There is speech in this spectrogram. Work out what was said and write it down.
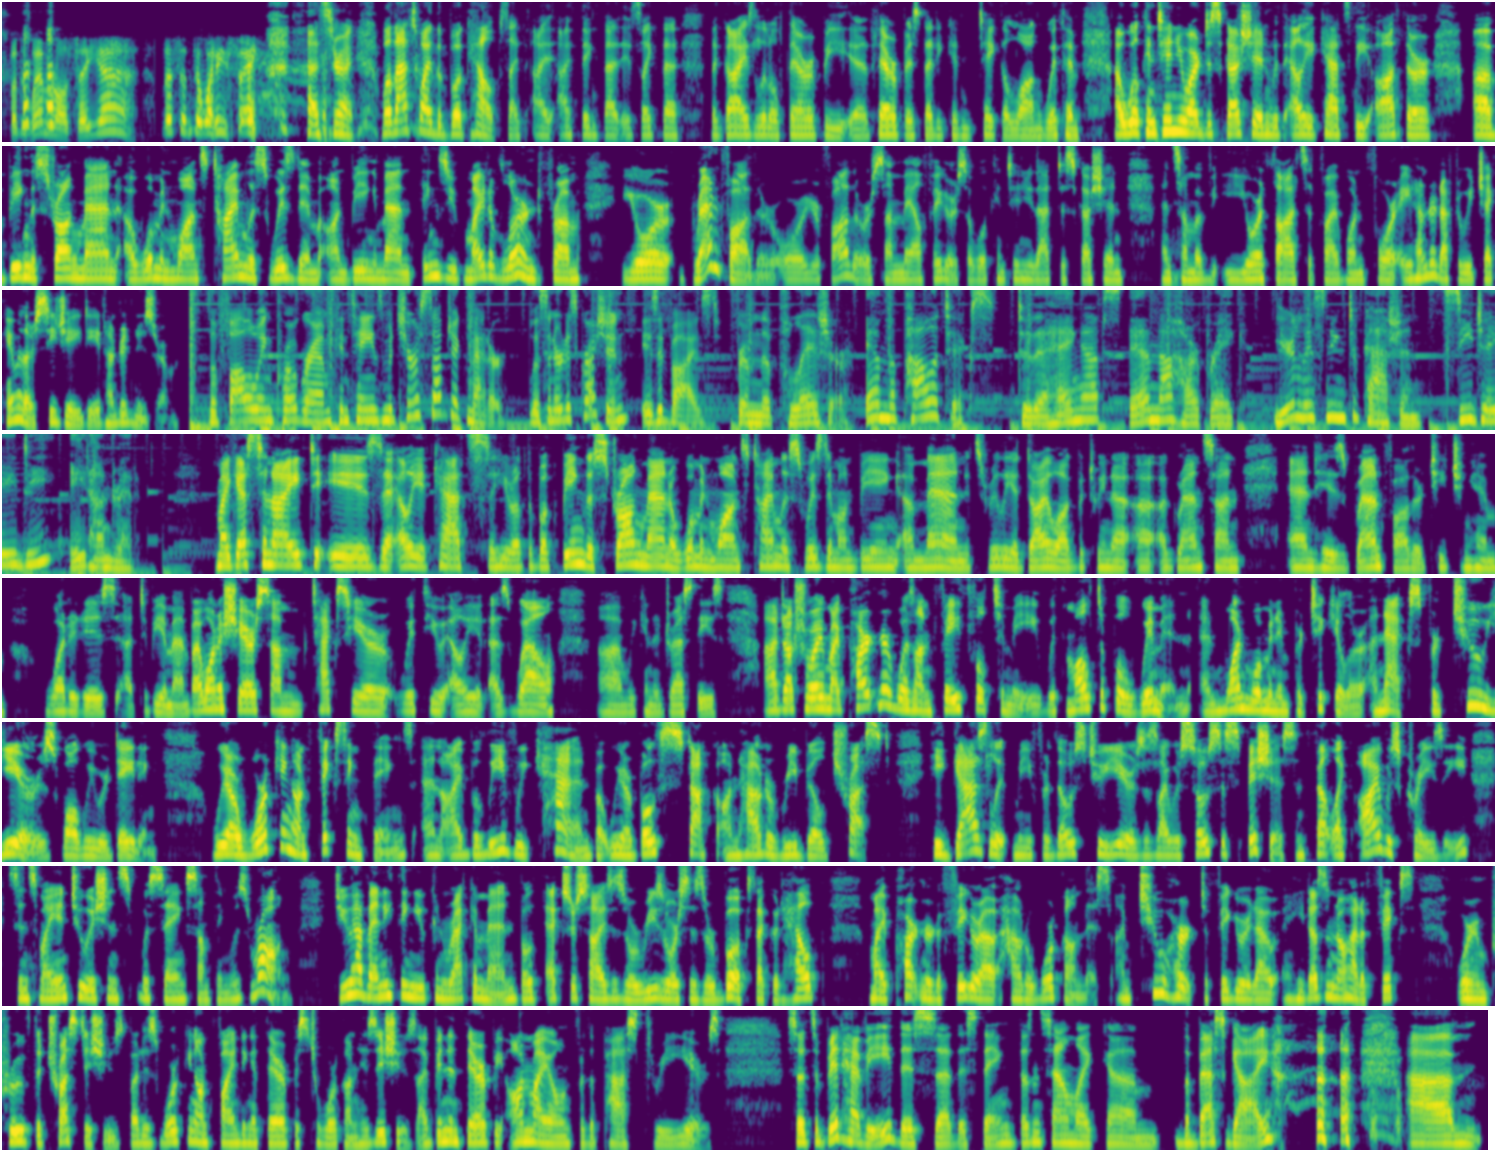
But the women will say, "Yeah, listen to what he's saying." That's right. Well, that's why the book helps. I I, I think that it's like the the guy's little therapy uh, therapist that he can take along with him. Uh, we'll continue our discussion with Elliot Katz, the author of "Being the Strong Man a Woman Wants: Timeless Wisdom on Being a Man." Things you might have learned from your grandfather or your father or some male figure. So we'll continue that discussion and some of your thoughts at 514-800 after we check in with our CJAD 800 newsroom. The following program contains mature subject matter. Listener discretion is advised. From the pleasure and the politics to the hangups and the heartbreak, you're listening to Passion, CJAD 800. My guest tonight is Elliot Katz. He wrote the book Being the Strong Man a Woman Wants Timeless Wisdom on Being a Man. It's really a dialogue between a, a, a grandson and his grandfather, teaching him what it is uh, to be a man. But I want to share some text here with you, Elliot, as well. Uh, we can address these. Uh, Dr. Roy, my partner was unfaithful to me with multiple women, and one woman in particular, an ex, for two years while we were dating. We are working on fixing things, and I believe we can, but we are both stuck on how to rebuild trust. He gaslit me for those two years as I was so suspicious and felt like I was crazy since my intuition was saying something was wrong. Do you have anything you can recommend, both exercises or resources or books that could help my partner to figure out how to work on this? I'm too hurt to figure it out, and he doesn't know how to fix or improve the trust issues, but is working on finding a therapist to work on his issues. I've been in therapy on my own for the past three years. So it's a bit heavy. This uh, this thing doesn't sound like um, the best guy. um,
